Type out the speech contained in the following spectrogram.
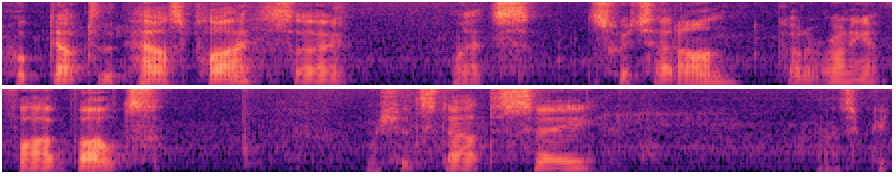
hooked up to the power supply, so let's switch that on. Got it running at 5 volts. We should start to see, oh, it's a bit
